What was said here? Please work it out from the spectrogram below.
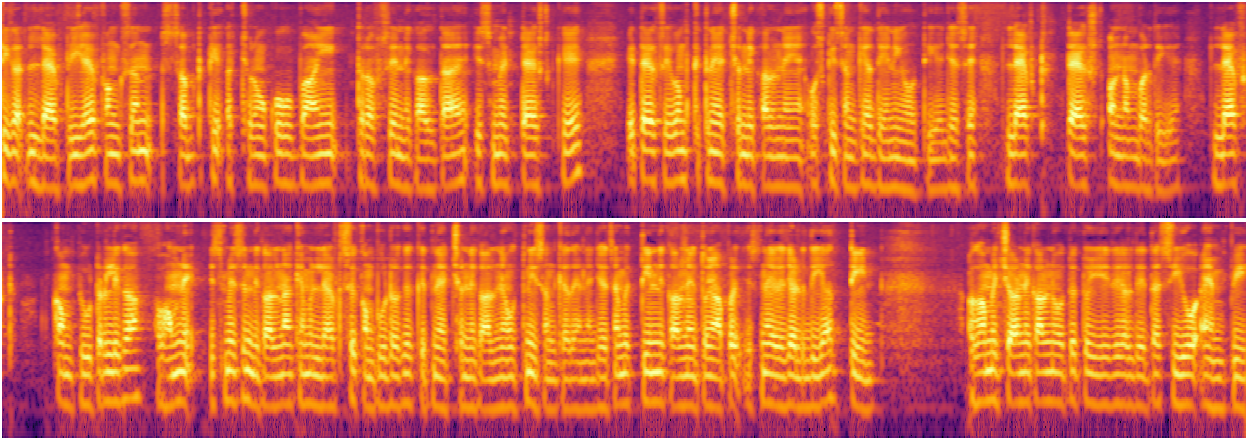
ठीक है लेफ़्ट यह फ़ंक्शन शब्द के अक्षरों को बाईं तरफ़ से निकालता है। इसमें टेक्स्ट के टेक्स्ट एवं कितने अक्षर निकालने हैं, उसकी संख्या देनी होती है। जैसे लेफ़्ट टेक्स्ट और नंबर दिए। लेफ़्ट कंप्यूटर लिखा। अब हमने इसमें से निकालना कि हमें लेफ़्ट से कंप्यूटर के कितने अक्षर निकालने हैं, उतनी संख्या देने हैं। जैसे हमें तीन निकालने हैं तो यहाँ पर इसने रिज़ल्ट दिया तीन। अगर हमें चार निकालने होते तो ये रिज़ल्ट देता है सी ओ एम पी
